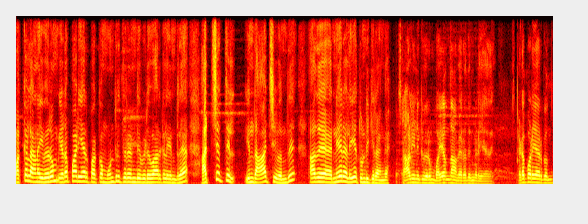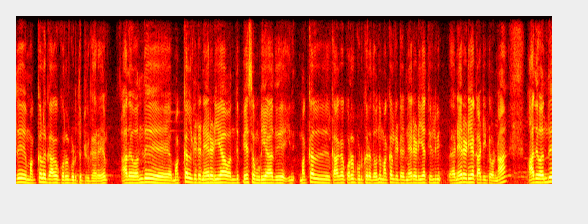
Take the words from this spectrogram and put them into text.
மக்கள் அனைவரும் எடப்பாடியார் பக்கம் ஒன்று திரண்டு விடுவார்கள் என்ற அச்சத்தில் இந்த ஆட்சி வந்து அதை நேரலையே துண்டிக்கிறாங்க. ஸ்டாலினுக்கு வெறும் பயம்தான் வேறு எதுவும் கிடையாது. எடப்பாடியார் வந்து மக்களுக்காக குரல் கொடுத்துட்டு இருக்காரு அதை வந்து மக்கள்கிட்ட நேரடியாக வந்து பேச முடியாது. மக்களுக்காக குரல் கொடுக்கறத வந்து மக்கள்கிட்ட நேரடியாக தெளிவி நேரடியாக காட்டிட்டோன்னா அது வந்து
